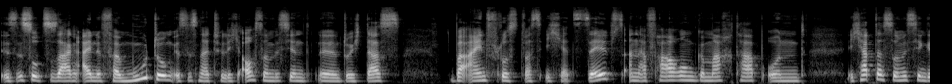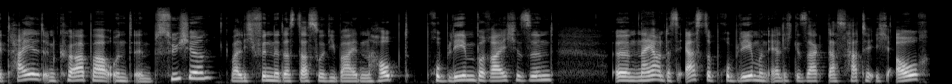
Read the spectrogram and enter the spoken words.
es ist sozusagen eine Vermutung. Es ist natürlich auch so ein bisschen äh, durch das beeinflusst, was ich jetzt selbst an Erfahrungen gemacht habe. Und ich habe das so ein bisschen geteilt in Körper und in Psyche, weil ich finde, dass das so die beiden Hauptproblembereiche sind. Ähm, naja, und das erste Problem, und ehrlich gesagt, das hatte ich auch,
